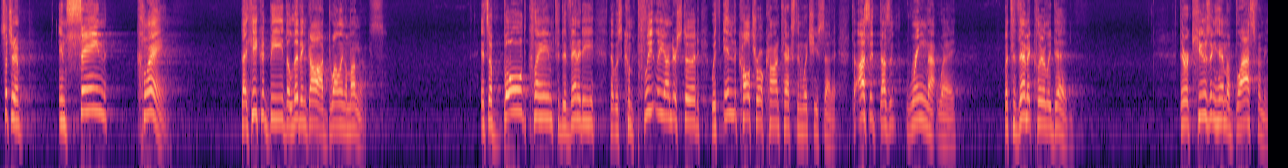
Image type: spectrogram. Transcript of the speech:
such an insane claim that he could be the living God dwelling among us. It's a bold claim to divinity that was completely understood within the cultural context in which he said it. To us, it doesn't ring that way, but to them, it clearly did. They're accusing him of blasphemy.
